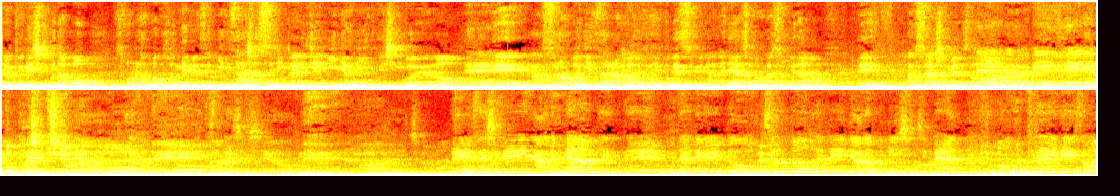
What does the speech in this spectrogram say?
옆에 계신 분하고 손을 한번 건네면서 인사하셨으니까 이제 인연이 되신 거예요. 네. 악수를 한번 인사를 한번 해보겠습니다. 안녕하세요. 반갑습니다. 네, 악수하시면서 네, 여러분 이제 행복하십시오라고 네, 인사를. 행복하십시오. 네, 아, 참. 네, 사실은 아름다운 댓글 문화들도 네. 선도하는 여러분이시지만 어, 오프라인에서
